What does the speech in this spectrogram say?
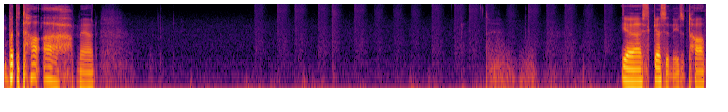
but the top... Ah, man. Yeah, I guess it needs a top.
